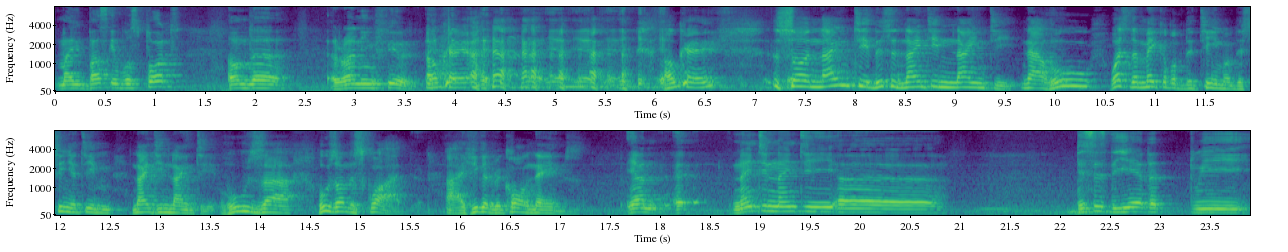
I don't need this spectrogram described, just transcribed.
my basketball sport on the running field. Okay. yeah, yeah, yeah. okay. So 90, this is 1990. Now, who? What's the makeup of the team of the senior team 1990? Who's uh, who's on the squad? Uh, if you could recall names. Yeah, uh, 1990. Uh, this is the year that we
